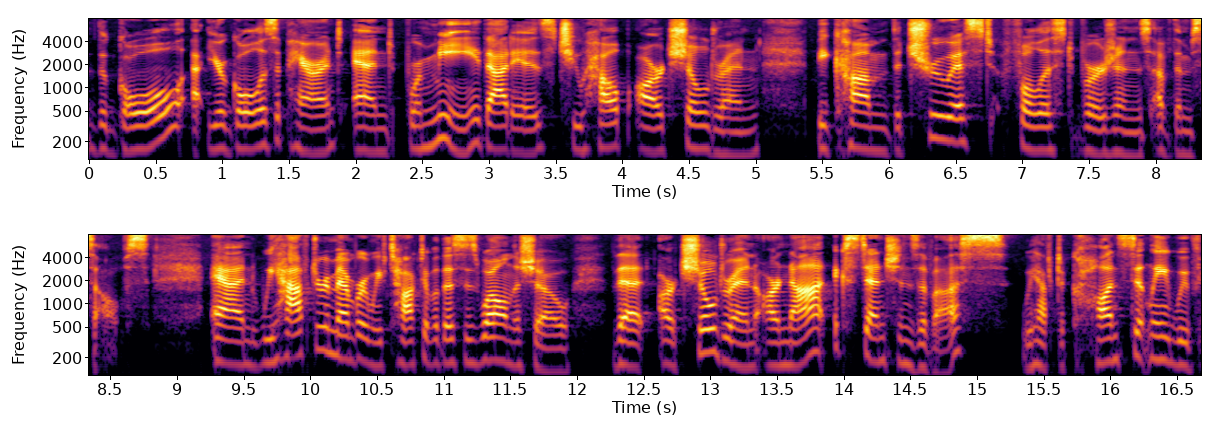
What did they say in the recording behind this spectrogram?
the goal, uh, your goal as a parent, and for me, that is to help our children become the truest, fullest versions of themselves. And we have to remember, and we've talked about this as well on the show, that our children are not extensions of us. We have to constantly, we've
